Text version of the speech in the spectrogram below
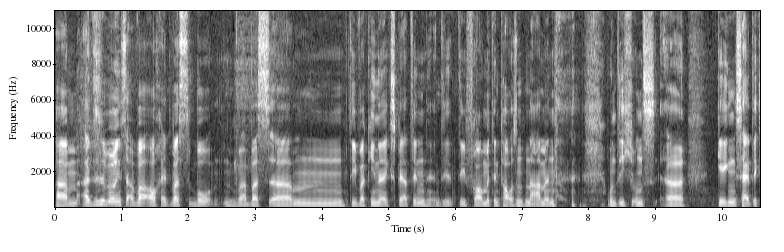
Ähm, das ist übrigens aber auch etwas, wo was ähm, die Vagina-Expertin, die, die Frau mit den tausend Namen und ich uns äh, gegenseitig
